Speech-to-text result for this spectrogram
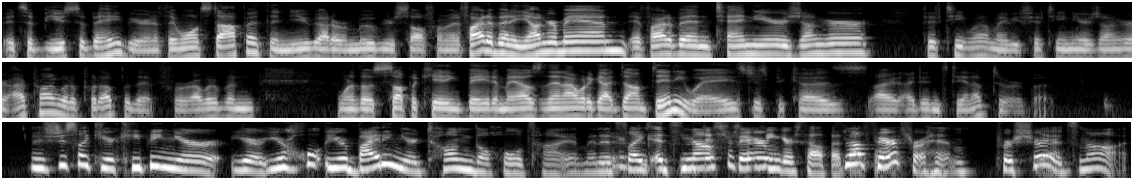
It's abusive behavior. And if they won't stop it, then you got to remove yourself from it. If I'd have been a younger man, if I'd have been ten years younger, 15, well, maybe 15 years younger, I probably would have put up with it for, I would have been one of those supplicating beta males, and then I would have got dumped anyways, just because I, I didn't stand up to her. But It's just like you're keeping your your your whole you're biting your tongue the whole time, and it's You're like just- it's you're not fair. yourself. At It's not that fair for him, for sure. Yeah. It's not.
